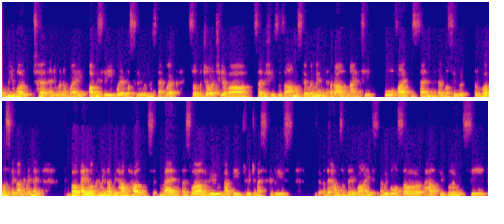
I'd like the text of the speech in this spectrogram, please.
We won't turn anyone away. Obviously, we're a Muslim Women's Network, so majority of our service users are Muslim women, around 94, 5% are Muslim, who are Muslim and women. But anyone can ring We have helped men as well who have been through domestic abuse at the hands of their wives. We've also helped people who Sikh,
